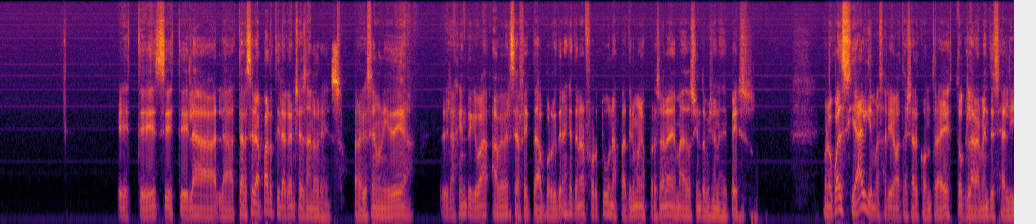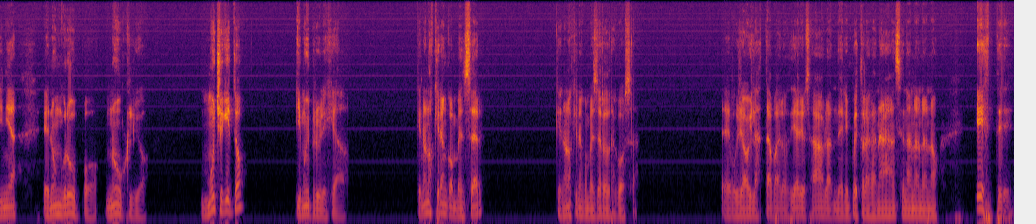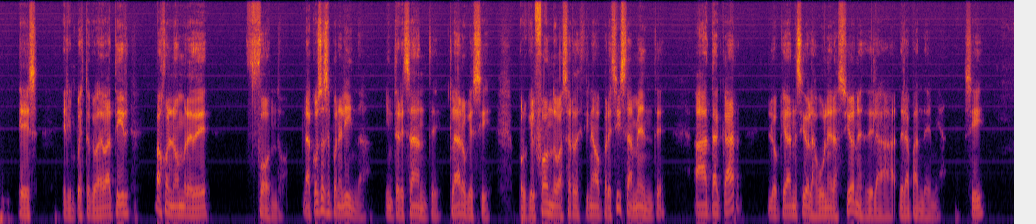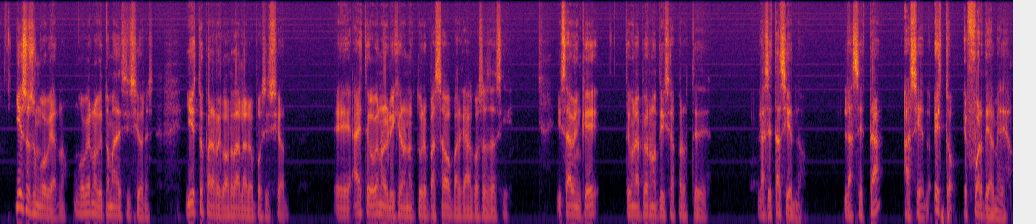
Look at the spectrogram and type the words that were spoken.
Este, es este, la, tercera parte de la cancha de San Lorenzo, para que se den una idea de la gente que va a verse afectada, porque tenés que tener fortunas, patrimonios personales de más de 200 millones de pesos. Con lo cual, si alguien va a salir a batallar contra esto, claramente se alinea en un grupo, núcleo, muy chiquito y muy privilegiado. Que no nos quieran convencer, que no nos quieran convencer de otra cosa. Eh, porque ya hoy las tapas de los diarios hablan del impuesto a la ganancia. No, no, no, no. Este es el impuesto que va a debatir bajo el nombre de fondo. La cosa se pone linda, interesante, claro que sí, porque el fondo va a ser destinado precisamente a atacar lo que han sido las vulneraciones de la, de la pandemia. ¿sí? Y eso es un gobierno, un gobierno que toma decisiones. Y esto es para recordarle a la oposición. Eh, a este gobierno lo eligieron en octubre pasado para que haga cosas así. Y saben que tengo las peores noticias para ustedes. Las está haciendo. Las está haciendo. Esto es fuerte al medio.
